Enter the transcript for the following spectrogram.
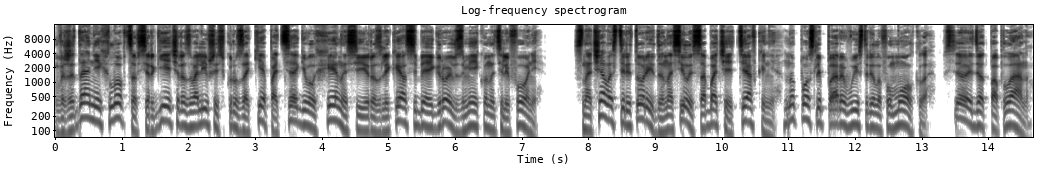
В ожидании хлопцев Сергеич, развалившись в крузаке, подтягивал Хеннесси и развлекал себя игрой в змейку на телефоне. Сначала с территории доносилось собачье тявканье, но после пары выстрелов умолкло. Все идет по плану.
